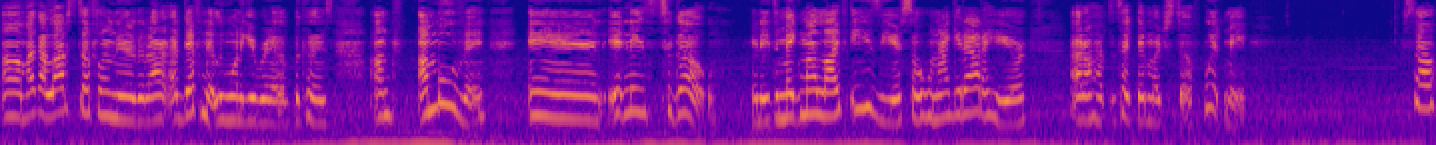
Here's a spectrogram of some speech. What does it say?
Um, I got a lot of stuff on there that I, I definitely want to get rid of because I'm I'm moving and it needs to go. It needs to make my life easier so when I get out of here, I don't have to take that much stuff with me. So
